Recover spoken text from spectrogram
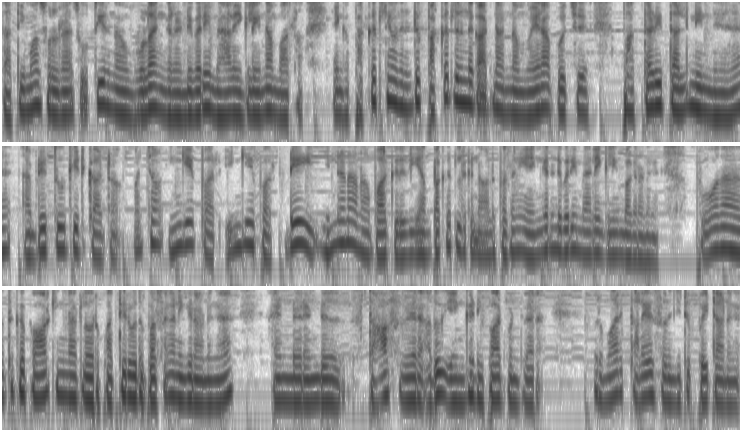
சத்தியமாக சொல்கிறேன் சுற்றி இருந்தவன் போல் எங்கள் ரெண்டு பேரையும் மேலே இங்கேயும் தான் பார்த்தான். எங்கள் பக்கத்துலேயே வந்துட்டு பக்கத்தில் நின்று காட்டினான் நம்ம மயிரா போச்சு? பத்தடி தள்ளி நின்று அப்படியே தூக்கிட்டு காட்டுறான். மச்சான் இங்கே பார் இங்கே பார். டேய் என்னடா நான் பார்க்குறது? என் பக்கத்தில் இருக்க நாலு பசங்க எங்கள் ரெண்டு பேரையும் மேலே இங்கேயும் பார்க்குறானுங்க. போதாததுக்கு பார்க்கிங் லாட்டில் ஒரு பத்து இருபது பசங்க நிற்கிறானுங்க அண்டு ரெண்டு ஸ்டாஃப் வேறு அதுவும் எங்கள் டிபார்ட்மெண்ட் வேறு. ஒரு மாதிரி தலையை சொரிஞ்சிட்டு போயிட்டானுங்க.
